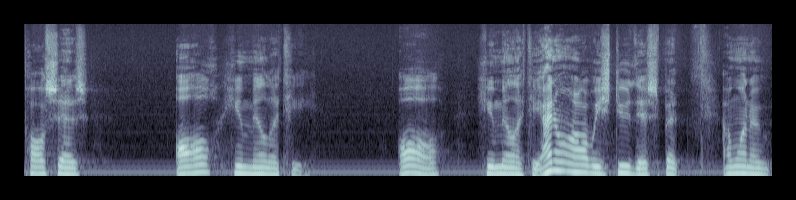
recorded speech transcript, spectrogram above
Paul says, all humility. All humility. I don't always do this, but I want to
